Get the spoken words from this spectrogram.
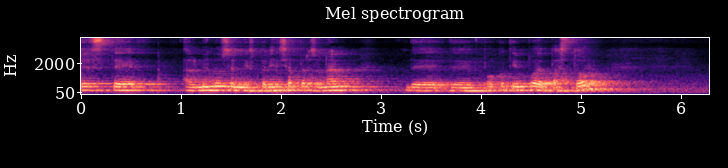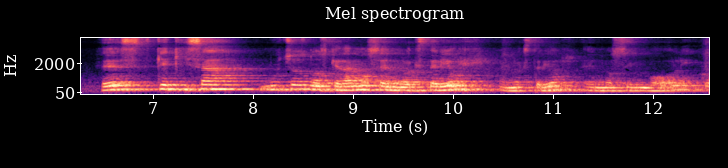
este, al menos en mi experiencia personal de, de poco tiempo de pastor, es que quizá muchos nos quedamos en lo exterior, en lo exterior, en lo simbólico,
